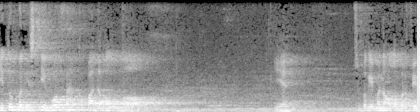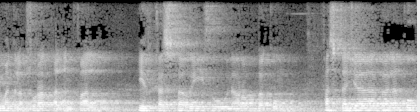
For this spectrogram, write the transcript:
itu beristighatsah kepada Allah. Ya. Sebagaimana Allah berfirman dalam surat Al-Anfal, "Idz tastaghithuna rabbakum fastajaba lakum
